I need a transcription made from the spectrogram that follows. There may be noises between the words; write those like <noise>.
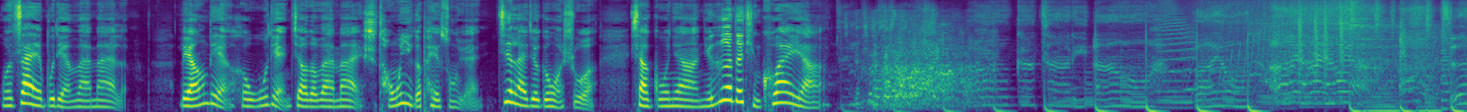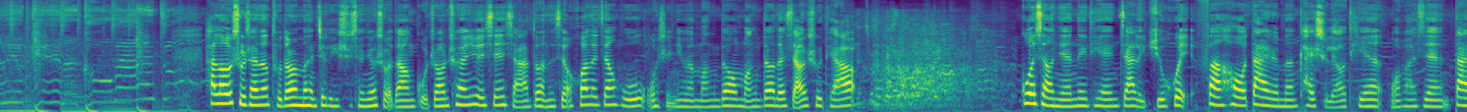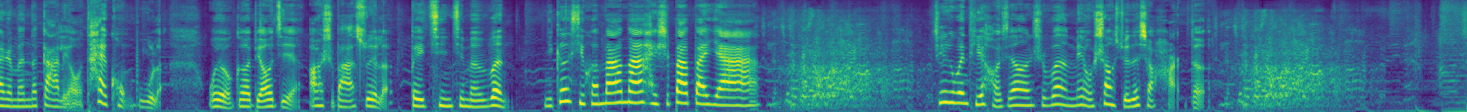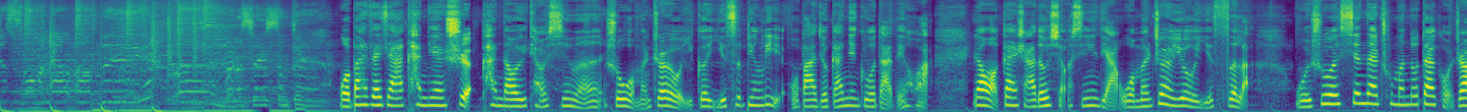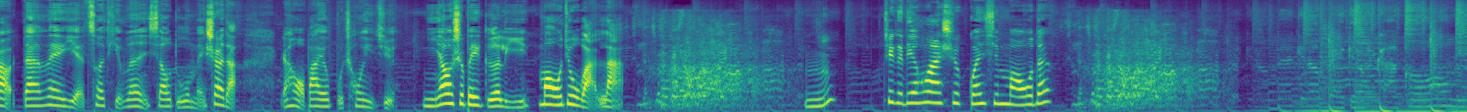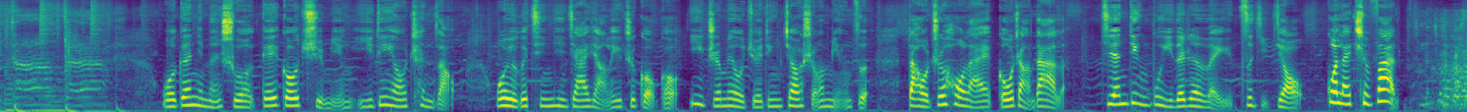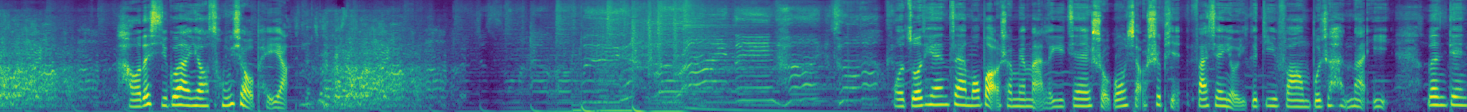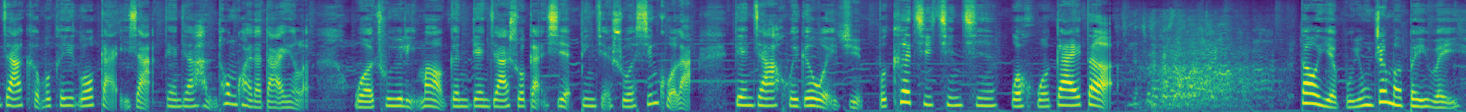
我再也不点外卖了。两点和五点叫的外卖是同一个配送员，进来就跟我说：“小姑娘，你饿得挺快呀。” Hello，蜀山的土豆们，这里是全球首档古装穿越仙侠段子秀《欢乐江湖》，我是你们萌逗萌逗的小薯条。过小年那天，家里聚会，饭后大人们开始聊天，我发现大人们的尬聊太恐怖了。我有个表姐，二十八岁了，被亲戚们问：“你更喜欢妈妈还是爸爸呀？” <laughs> 这个问题好像是问没有上学的小孩的。我爸在家看电视，看到一条新闻，说我们这儿有一个疑似病例，我爸就赶紧给我打电话，让我干啥都小心一点。我们这儿又有疑似了。我说现在出门都戴口罩，单位也测体温消毒，没事的。然后我爸又补充一句：“你要是被隔离，猫就完了。<laughs> ”嗯，这个电话是关心猫的。我跟你们说，给狗取名一定要趁早。我有个亲戚家养了一只狗狗，一直没有决定叫什么名字，导致后来狗长大了，坚定不移地认为自己叫。过来吃饭，好的习惯要从小培养。我昨天在某宝上面买了一件手工小饰品，发现有一个地方不是很满意，问店家可不可以给我改一下，店家很痛快的答应了。我出于礼貌跟店家说感谢，并且说辛苦啦。店家回给我一句不客气，亲亲，我活该的。<laughs> 倒也不用这么卑微。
